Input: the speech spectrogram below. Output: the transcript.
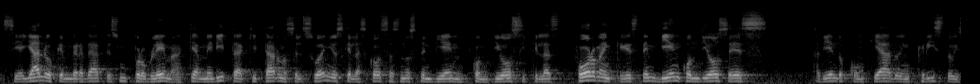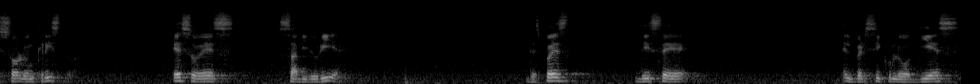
si hay algo que en verdad es un problema, que amerita quitarnos el sueño, es que las cosas no estén bien con Dios y que la forma en que estén bien con Dios es habiendo confiado en Cristo y solo en Cristo. Eso es sabiduría. Después dice el versículo 10,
